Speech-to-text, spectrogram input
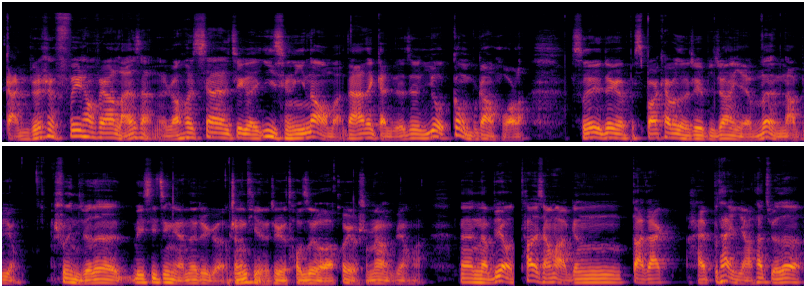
感觉是非常非常懒散的。然后现在这个疫情一闹嘛，大家的感觉就又更不干活了。所以这个 Spark Capital 这个笔账也问那 Bill 说：“你觉得 VC 今年的这个整体的这个投资额会有什么样的变化？”那那 Bill 他的想法跟大家还不太一样，他觉得。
